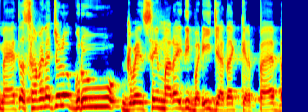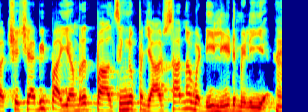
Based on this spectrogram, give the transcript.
ਮੈਂ ਤਾਂ ਸਮਝਦਾ ਚਲੋ ਗੁਰੂ ਗੋਬਿੰਦ ਸਿੰਘ ਮਹਾਰਾਜ ਦੀ ਬੜੀ ਜ਼ਿਆਦਾ ਕਿਰਪਾ ਹੈ ਬਖਸ਼ਿਸ਼ ਹੈ ਵੀ ਭਾਈ ਅੰਮ੍ਰਿਤਪਾਲ ਸਿੰਘ ਨੂੰ ਪੰਜਾਬ ਸਾਰਿਆਂ ਨਾਲੋਂ ਵੱਡੀ ਲੀਡ ਮਿਲੀ ਹੈ।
